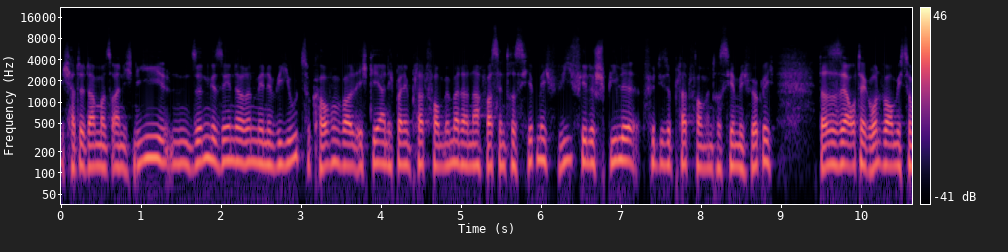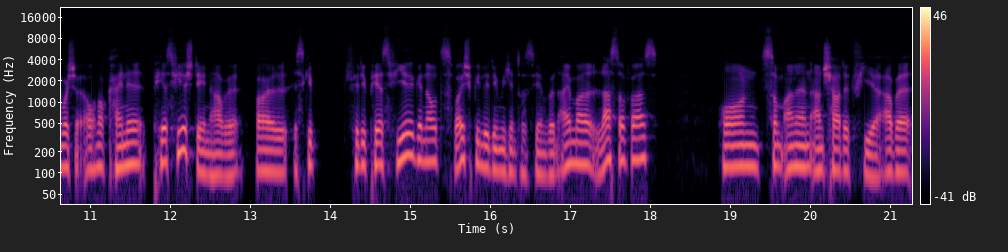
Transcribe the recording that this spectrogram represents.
ich hatte damals eigentlich nie einen Sinn gesehen darin, mir eine Wii U zu kaufen, weil ich gehe eigentlich bei den Plattformen immer danach, was interessiert mich, wie viele Spiele für diese Plattform interessieren mich wirklich. Das ist ja auch der Grund, warum ich zum Beispiel auch noch keine PS4 stehen habe, weil es gibt für die PS4 genau zwei Spiele, die mich interessieren würden. Einmal Last of Us und zum anderen Uncharted 4. Aber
